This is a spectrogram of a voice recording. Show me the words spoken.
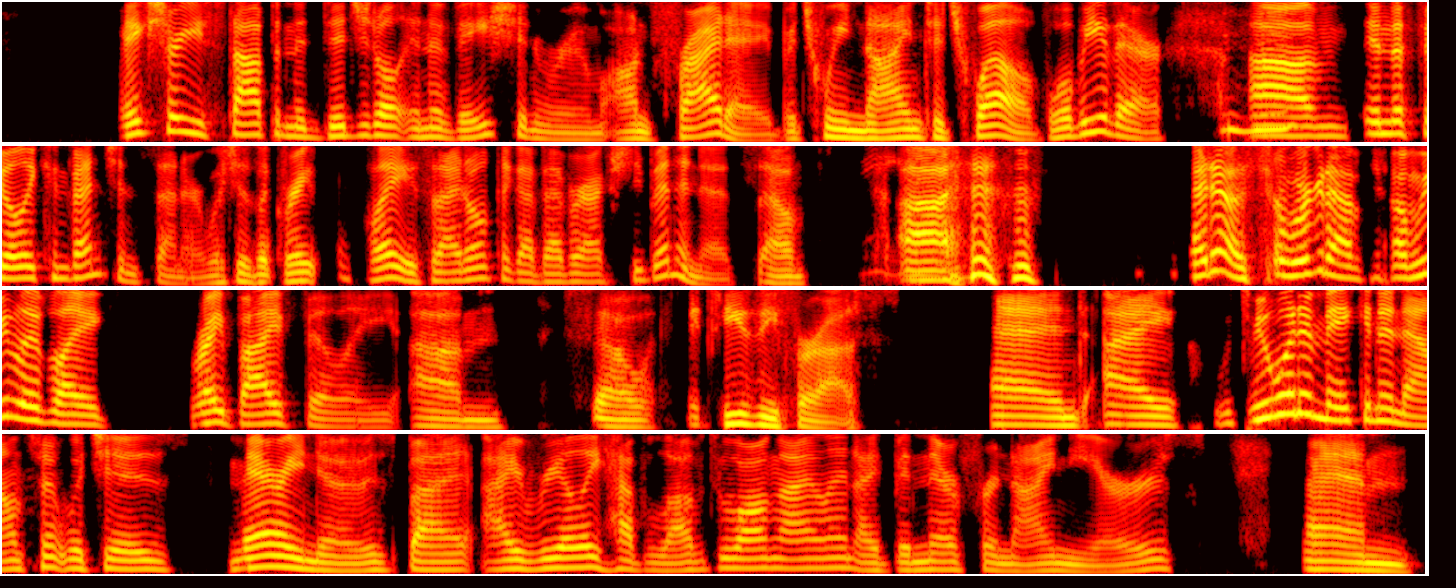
make sure you stop in the Digital Innovation Room on Friday between 9 to 12. We'll be there Mhm. um, in the Philly Convention Center, which is a great place. And I don't think I've ever actually been in it. So uh. I know. So we're gonna have, and we live like right by Philly. Um, so it's easy for us. And I do want to make an announcement, which is Mary knows, but I really have loved Long Island. I've been there for nine years. And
